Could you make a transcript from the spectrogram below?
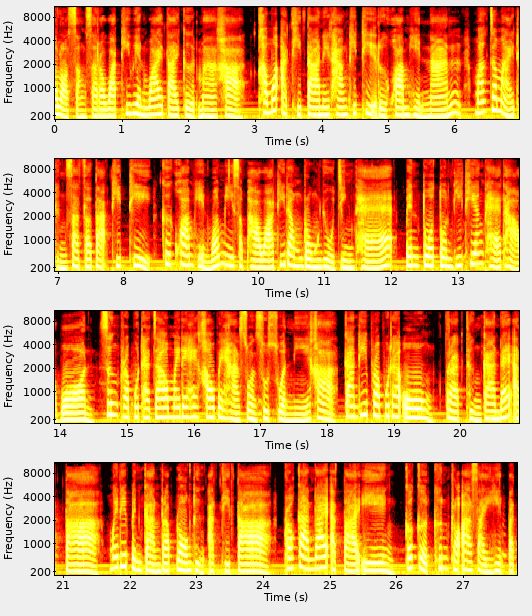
ตลอดสังสารวัตรที่เวียนว่ายตายเกิดมาค่ะ คำว่าอัตถิตาในทางทิฏฐิหรือความเห็นนั้น มักจะหมายถึงสัจตะทิฏฐิ คือความเห็นว่ามีสภาวะที่ดำรงอยู่จริงแท้ เป็นตัวตนที่เที่ยงแท้ถาวร ซึ่งพระพุทธเจ้าไม่ได้ให้เข้าไปหาส่วนสุดส่วนนี้ค่ะ การที่พระพุทธองค์ ตรัสถึงการได้อัตตา ไม่ได้เป็นการรับรองถึงอัตถิตา เพราะการได้อัตตาเองก็เกิดขึ้นเพราะอาศัยเหตุปัจ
